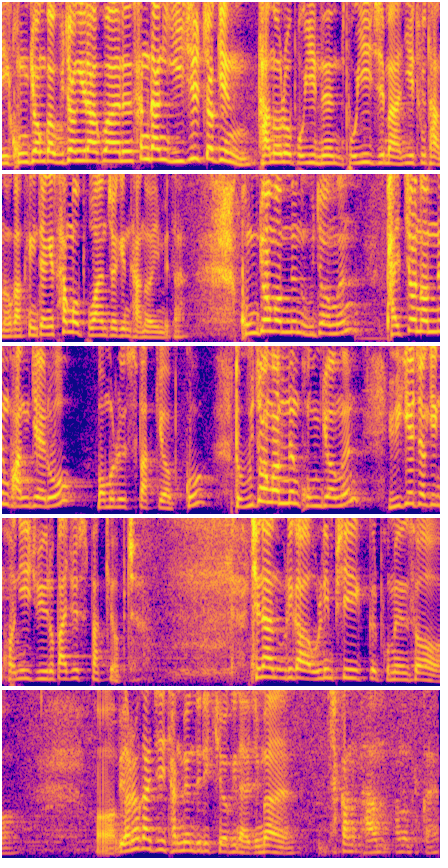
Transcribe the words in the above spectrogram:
이 공경과 우정이라고 하는 상당히 이질적인 단어로 보이는 보이지만 이 두 단어가 굉장히 상호 보완적인 단어입니다. 공경 없는 우정은 발전 없는 관계로 머무를 수밖에 없고 또 우정 없는 공경은 위계적인 권위주의로 빠질 수밖에 없죠. 지난 우리가 올림픽을 보면서 어, 여러 가지 장면들이 기억이 나지만 잠깐 다음 한번 볼까요?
